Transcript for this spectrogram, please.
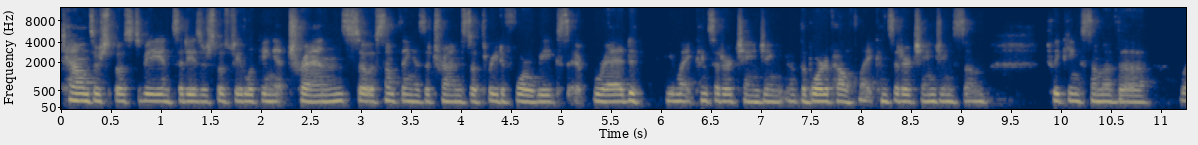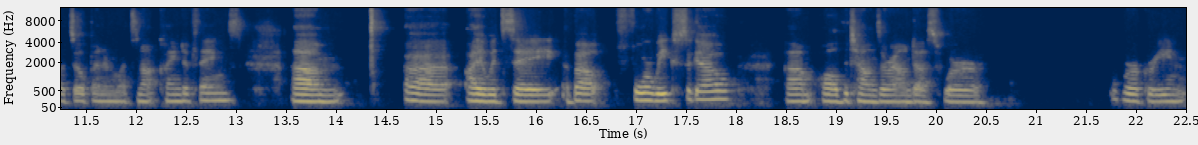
towns are supposed to be and cities are supposed to be looking at trends. So if something is a trend, so three to four weeks at red, you might consider changing, the Board of Health might consider changing some, tweaking some of the what's open and what's not kind of things. Um, uh, I would say about four weeks ago, um, all the towns around us were were green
